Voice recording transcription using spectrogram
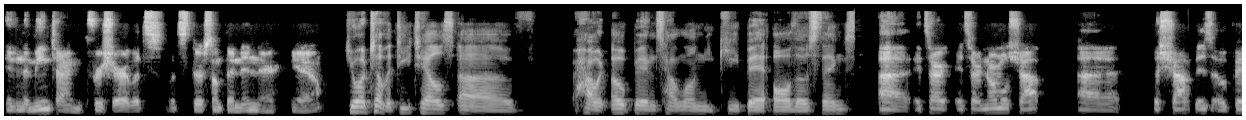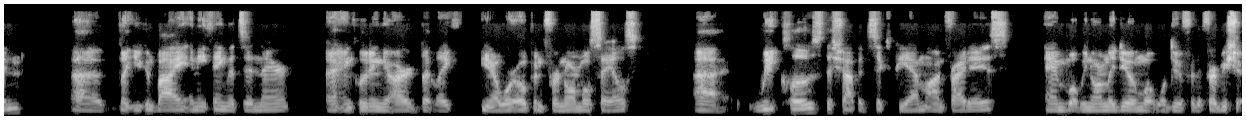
in the meantime, for sure, let's let's throw something in there, you know. do you want to tell the details of how it opens, how long you keep it, all those things? Uh, it's our it's our normal shop. Uh, the shop is open. Uh, like you can buy anything that's in there, uh, including the art. But like you know, we're open for normal sales. Uh, we close the shop at 6 p.m. on Fridays. And what we normally do and what we'll do for the Furby show,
